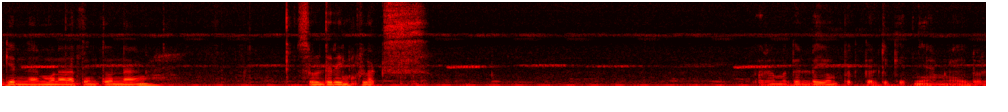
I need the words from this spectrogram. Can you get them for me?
Lalagyan na muna natin to ng soldering flux. Para maganda yung pagkadikit niya mga idol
